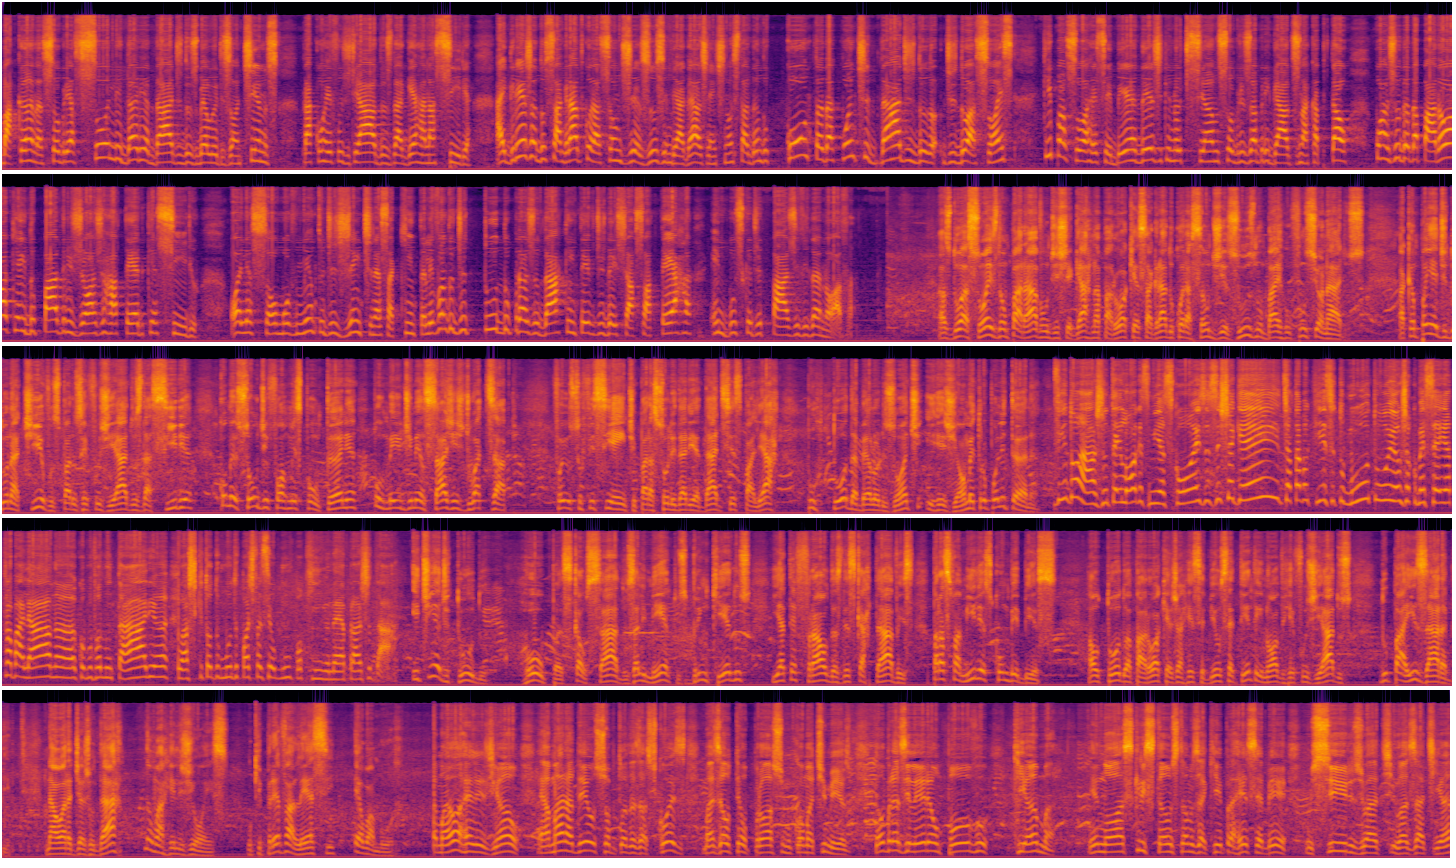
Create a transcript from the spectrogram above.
bacana sobre a solidariedade dos belo-horizontinos para com refugiados da guerra na Síria. A Igreja do Sagrado Coração de Jesus em BH, gente, não está dando conta da quantidade de doações que passou a receber desde que noticiamos sobre os abrigados na capital, com a ajuda da paróquia e do padre Jorge Rateb, que é sírio. Olha só o movimento de gente nessa quinta, levando de tudo para ajudar quem teve de deixar sua terra em busca de paz e vida nova. As doações não paravam de chegar na paróquia Sagrado Coração de Jesus, no bairro Funcionários. A campanha de donativos para os refugiados da Síria começou de forma espontânea por meio de mensagens de WhatsApp foi o suficiente para a solidariedade se espalhar por toda Belo Horizonte e região metropolitana. Vim doar, juntei logo as minhas coisas e cheguei, já estava aqui esse tumulto, eu já comecei a trabalhar na, como voluntária. Eu acho que todo mundo pode fazer algum pouquinho, né, para ajudar. E tinha de tudo. Roupas, calçados, alimentos, brinquedos e até fraldas descartáveis para as famílias com bebês. Ao todo, a paróquia já recebeu 79 refugiados do país árabe. Na hora de ajudar, não há religiões. O que prevalece é o amor. A maior religião é amar a Deus sobre todas as coisas, mas é o teu próximo como a ti mesmo. Então o brasileiro é um povo que ama. E nós, cristãos, estamos aqui para receber os sírios os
